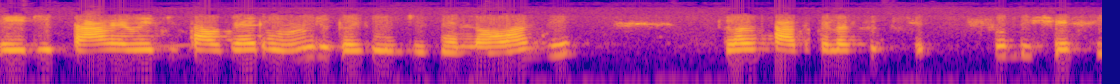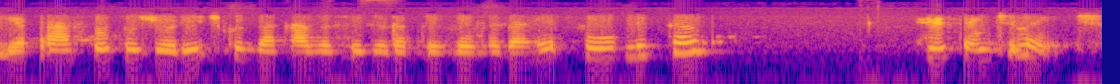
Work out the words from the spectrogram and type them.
edital, é o edital 01 de 2019, lançado pela Subchefia para Assuntos Jurídicos da Casa Civil da Presidência da República, recentemente.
